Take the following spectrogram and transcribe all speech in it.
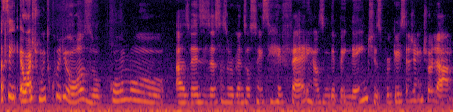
Assim, eu acho muito curioso como às vezes essas organizações se referem aos independentes, porque se a gente olhar,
